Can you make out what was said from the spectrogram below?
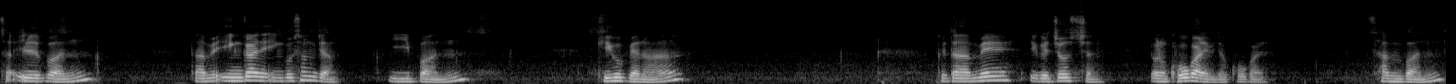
자, 1번. 다음에 인간의 인구 성장. 2번. 기후변화. 그 다음에 이거 조션. 이거는 고갈입니다. 고갈. 3번.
